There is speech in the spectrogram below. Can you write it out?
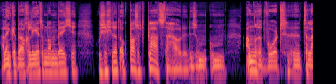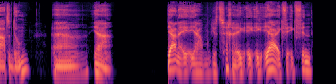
Alleen ik heb wel geleerd om dan een beetje, hoe zeg je dat, ook pas op de plaats te houden. Dus om, om anderen het woord uh, te laten doen. Uh, ja. Ja, nee, ja, hoe moet je het zeggen? Ik, ik, ja, ik, ik vind.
